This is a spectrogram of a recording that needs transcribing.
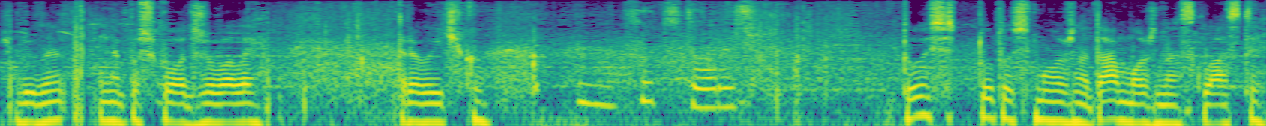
щоб люди не пошкоджували травичку. Тут сторож. Тут, тут ось можна, там можна скласти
